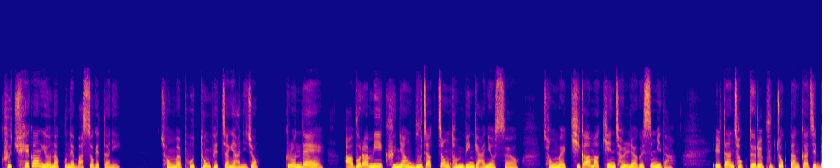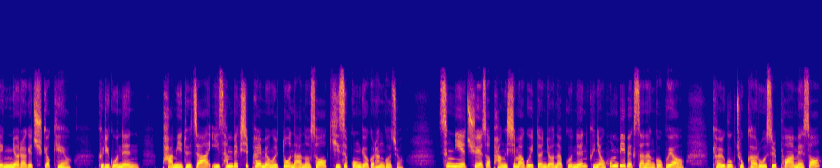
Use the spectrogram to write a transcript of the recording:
그 최강 연합군에 맞서겠다니 정말 보통 배짱이 아니죠? 그런데 아브람이 그냥 무작정 덤빈 게 아니었어요. 정말 기가 막힌 전략을 씁니다. 일단 적들을 북쪽 땅까지 맹렬하게 추격해요. 그리고는 밤이 되자 이 318명을 또 나눠서 기습 공격을 한 거죠. 승리에 취해서 방심하고 있던 연합군은 그냥 혼비백산한 거고요. 결국 조카 롯을 포함해서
